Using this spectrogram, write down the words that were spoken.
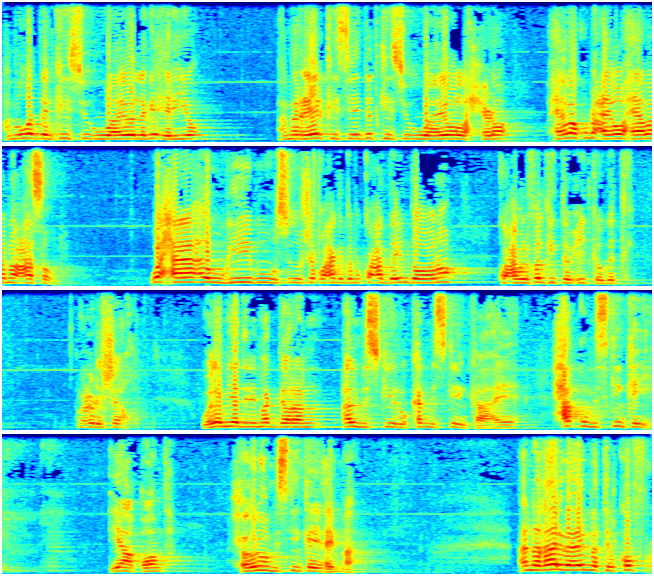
ama wadankiisii uu waayo oo laga eriyo ama reerkiisi iyo dadkiisii uu waayo oo la xidho waxyaabaa ku dhacaya waxyaabaa noocaasa waxaa awgii buu siduu sheekhu xagga dambe ku cadayn doono ku camalfalkii tawxiidka uga tegey. Wuxuu uhi sheekhu walam yadri ma garan almiskiinu kan miskiinka ahee xaqu miskiin ka yahay iyo aqoonta xooluhu miskiin ka yahay maaha ana haaliba aimati lkufr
